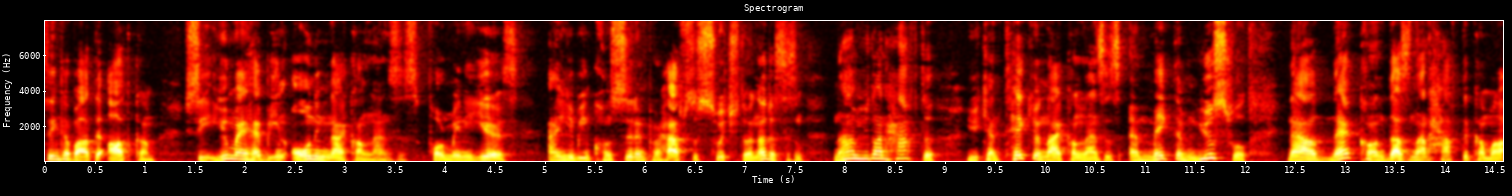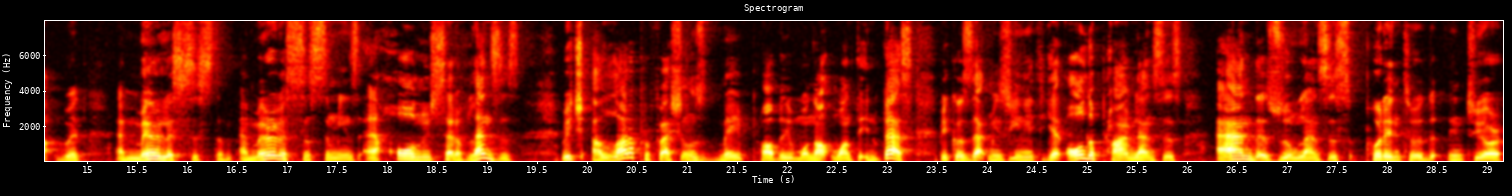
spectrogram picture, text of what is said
think about the outcome. See, you may have been owning Nikon lenses for many years and you've been considering perhaps to switch to another system. Now you don't have to. You can take your Nikon lenses and make them useful. Now Nikon does not have to come up with a mirrorless system. A mirrorless system means a whole new set of lenses, which a lot of professionals may probably will not want to invest because that means you need to get all the prime lenses and the zoom lenses put into the, into your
